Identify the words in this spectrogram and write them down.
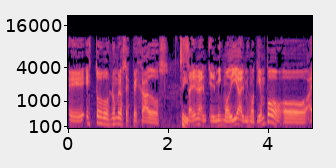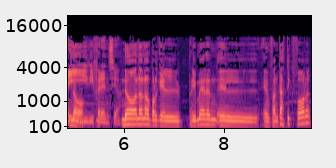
eh, estos números espejados, ¿Salieron el, mismo día, al mismo tiempo o hay diferencia? No, no, no, porque el primer, el, en Fantastic Four,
